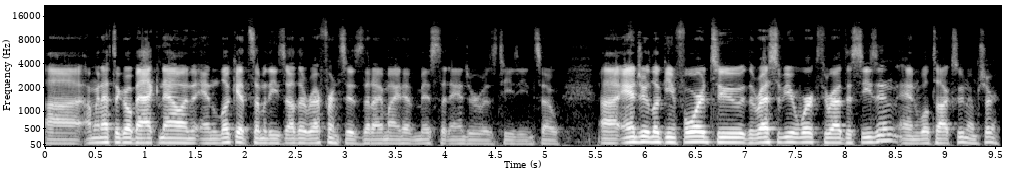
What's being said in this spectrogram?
Uh, I'm gonna have to go back now and, and, look at some of these other references that I might have missed that Andrew was teasing. So, uh, Andrew, looking forward to the rest of your work throughout the season, and we'll talk soon, I'm sure.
